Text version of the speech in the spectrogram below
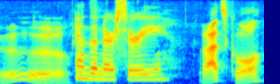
Ooh, And the nursery. That's cool.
